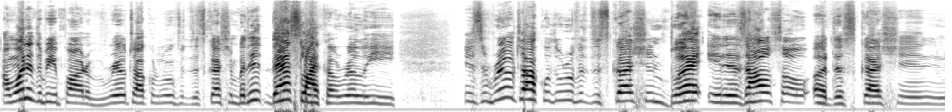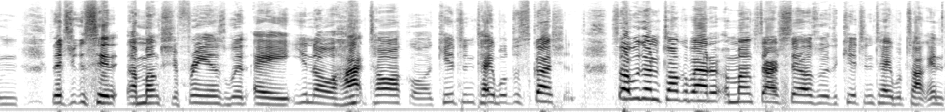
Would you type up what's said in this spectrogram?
I wanted to be a part of Real Talk with Rufus discussion, but it, that's like a really it's a real talk with the Rufus discussion, but it is also a discussion that you can sit amongst your friends with a, you know, a hot talk or a kitchen table discussion. So we're going to talk about it amongst ourselves with the kitchen table talk. And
